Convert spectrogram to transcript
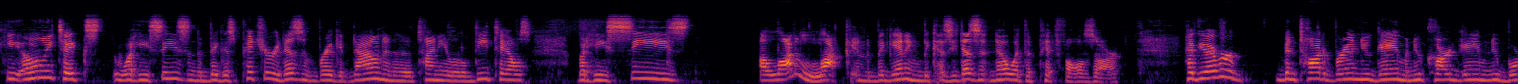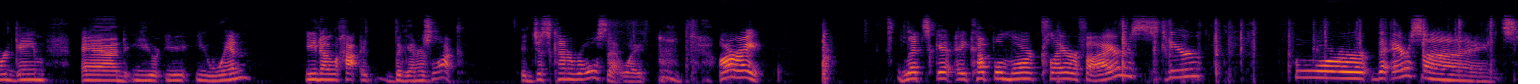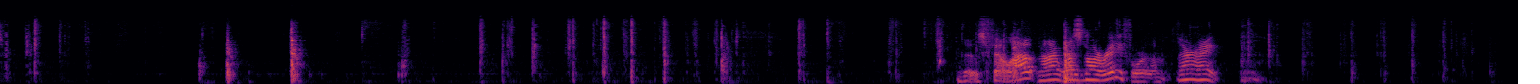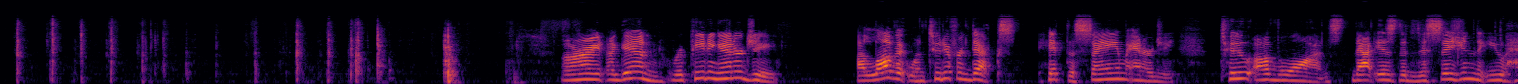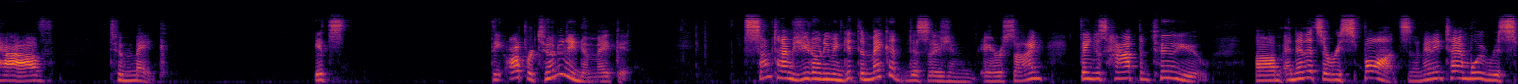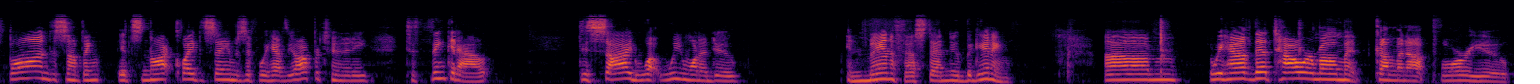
He only takes what he sees in the biggest picture. He doesn't break it down into the tiny little details, but he sees a lot of luck in the beginning because he doesn't know what the pitfalls are. Have you ever been taught a brand new game, a new card game, a new board game, and you you, you win? You know, how, beginner's luck. It just kind of rolls that way. All right. Let's get a couple more clarifiers here for the air signs. Those fell out and I was not ready for them. All right. All right, again, repeating energy. I love it when two different decks hit the same energy. Two of Wands. That is the decision that you have to make. It's the opportunity to make it. Sometimes you don't even get to make a decision, air sign. Things happen to you. Um, and then it's a response. And anytime we respond to something, it's not quite the same as if we have the opportunity to think it out decide what we want to do and manifest that new beginning. Um, we have that tower moment coming up for you.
